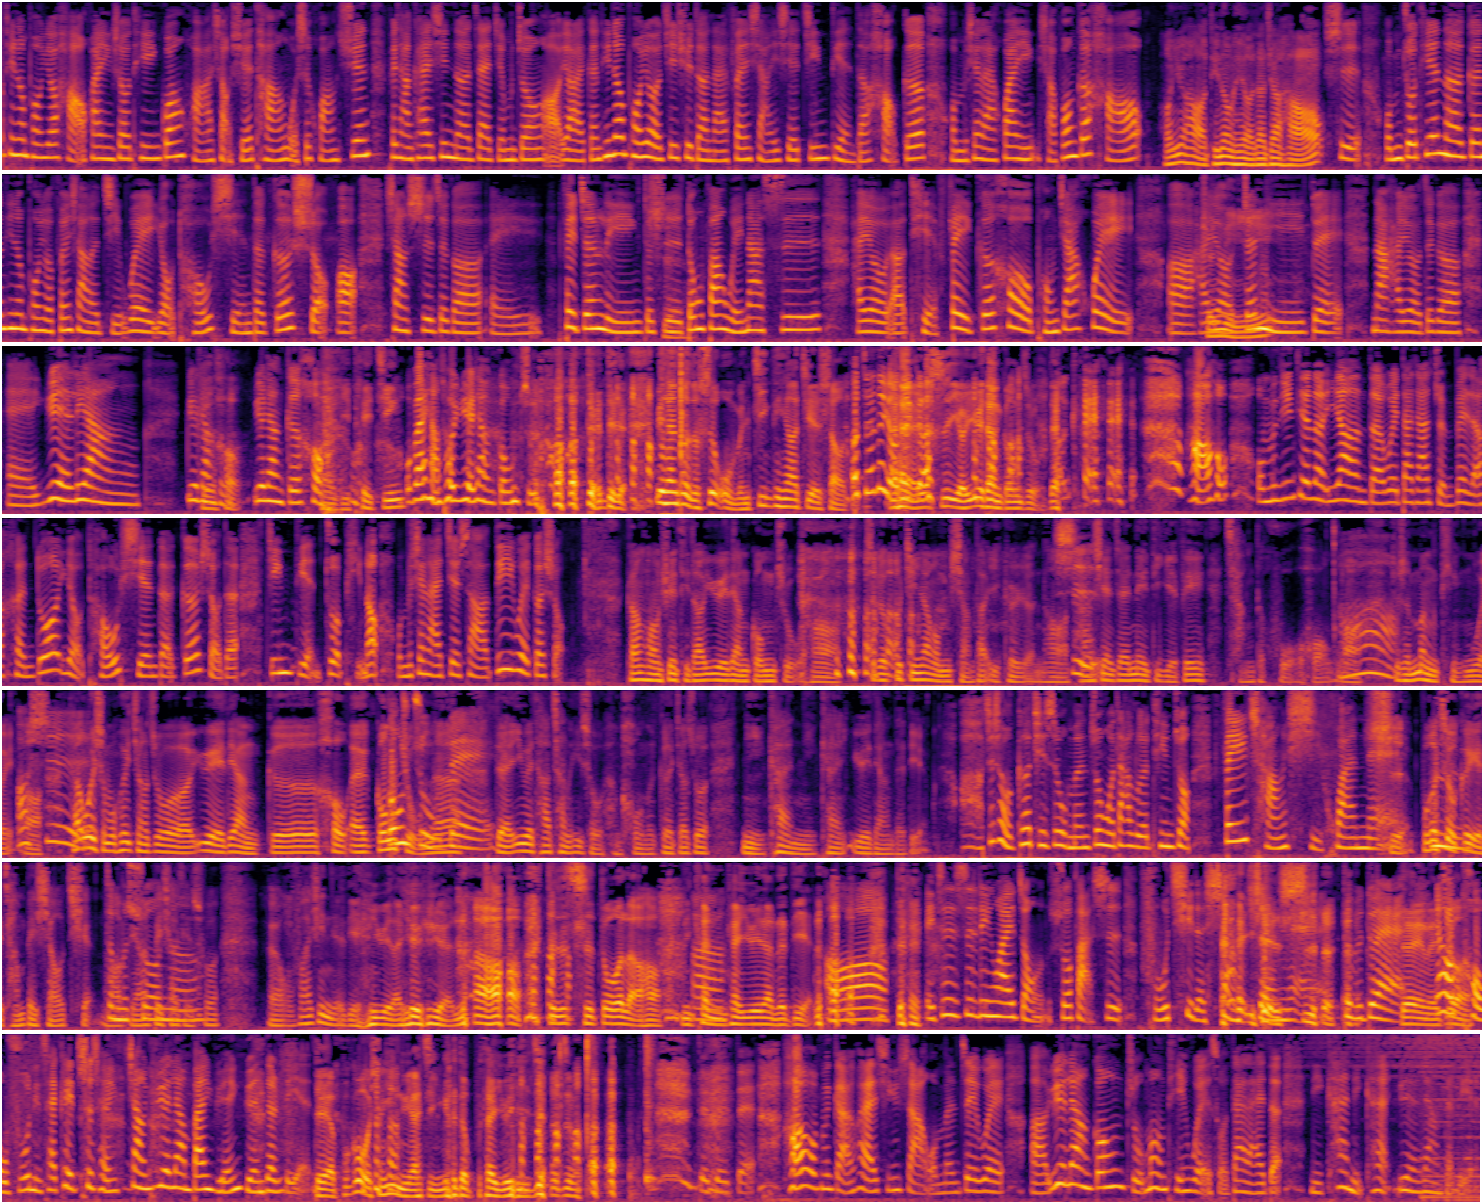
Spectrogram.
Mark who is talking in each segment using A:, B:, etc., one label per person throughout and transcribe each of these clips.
A: 听众朋友好，欢迎收听光华小学堂，我是黄轩，非常开心呢，在节目中哦，要来跟听众朋友继续的来分享一些经典的好歌。我们先来欢迎小峰哥好。
B: 黄轩好，听众朋友大家好。
A: 是我们昨天呢跟听众朋友分享了几位有头衔的歌手哦，像是这个诶费贞玲，就是东方维纳斯，还有呃铁肺歌后彭佳慧，呃还有珍妮，对，那还有这个诶月亮。月亮后，月亮歌后
B: 李佩金。
A: 我本来想说月亮公主，
B: 对对对，月亮公主是我们今天要介绍的。
A: 哦，真的有这个，
B: 是有月亮公主。对
A: ，OK，好，我们今天呢，一样的为大家准备了很多有头衔的歌手的经典作品哦。我们先来介绍第一位歌手。
B: 刚黄轩提到月亮公主哈，这个不禁让我们想到一个人哈，她现在内地也非常的火红啊，就是孟庭苇
A: 啊。是，
B: 她为什么会叫做月亮歌后呃公主呢？
A: 对
B: 对，因为她唱了一首很红的歌，叫做《你看你看月亮的脸》
A: 啊。这首歌其实我们中国大陆的听众非常喜欢呢。
B: 是，不过这首歌也常被消遣。
A: 怎么说
B: 呢？被消遣说。哎，我发现你的脸越来越圆了，就是吃多了哈。你看，你看月亮的点
A: 哦，
B: 对，
A: 哎，这是另外一种说法，是福气的象征，哎，对不对？
B: 对，没错。
A: 要口福，你才可以吃成像月亮般圆圆的脸。
B: 对啊，不过我相信女孩子应该都不太愿意这样子吧。
A: 对对对，好，我们赶快来欣赏我们这位啊月亮公主孟庭苇所带来的《你看，你看月亮的脸》。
